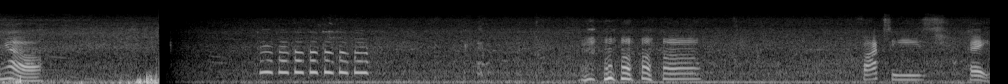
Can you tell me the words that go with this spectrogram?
Yeah. Foxies. Hey.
